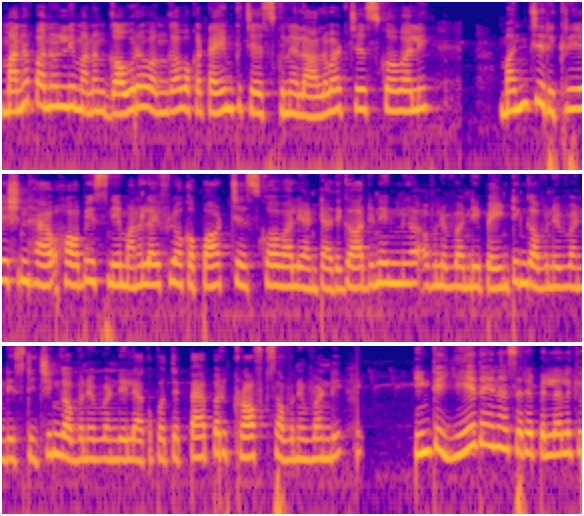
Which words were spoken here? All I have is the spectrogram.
మన పనుల్ని మనం గౌరవంగా ఒక టైంకి చేసుకునేలా అలవాటు చేసుకోవాలి. మంచి రిక్రియేషన్ హ్యా హాబీస్ని మన లైఫ్లో ఒక పార్ట్ చేసుకోవాలి అంటే అది గార్డెనింగ్ అవనివ్వండి పెయింటింగ్ అవనివ్వండి స్టిచ్చింగ్ అవనివ్వండి లేకపోతే పేపర్ క్రాఫ్ట్స్ అవనివ్వండి. ఇంకా ఏదైనా సరే పిల్లలకి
